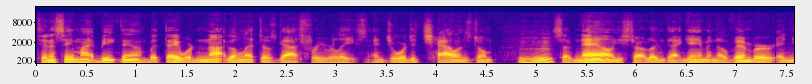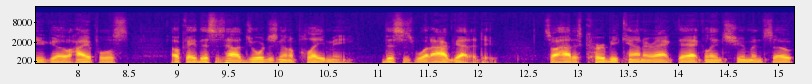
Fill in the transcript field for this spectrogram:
Tennessee might beat them, but they were not going to let those guys free release, and Georgia challenged them. Mm-hmm. So now you start looking at that game in November, and you go, Heupels, okay, this is how Georgia's going to play me. This is what I've got to do. So how does Kirby counteract that? Glenn Schumann. So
